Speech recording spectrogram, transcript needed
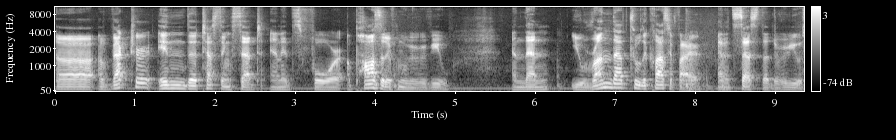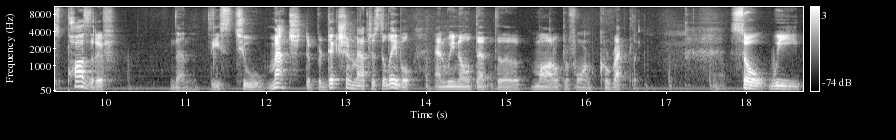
uh, a vector in the testing set and it's for a positive movie review, and then you run that through the classifier and it says that the review is positive, then these two match. The prediction matches the label, and we know that the model performed correctly. So we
